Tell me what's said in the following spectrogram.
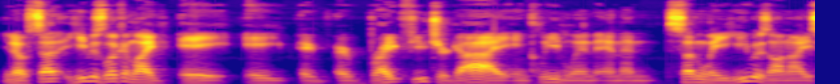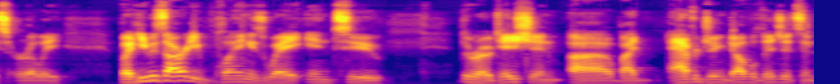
You know, so he was looking like a, a a, bright future guy in Cleveland, and then suddenly he was on ice early, but he was already playing his way into the rotation uh, by averaging double digits and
